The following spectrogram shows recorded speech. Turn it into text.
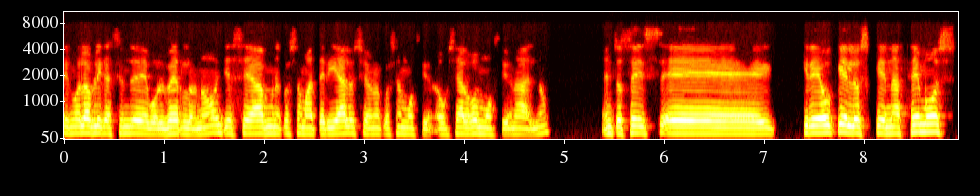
tengo la obligación de devolverlo, ¿no? Ya sea una cosa material o sea una cosa emocional, o sea algo emocional, ¿no? Entonces, eh, creo que los que nacemos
